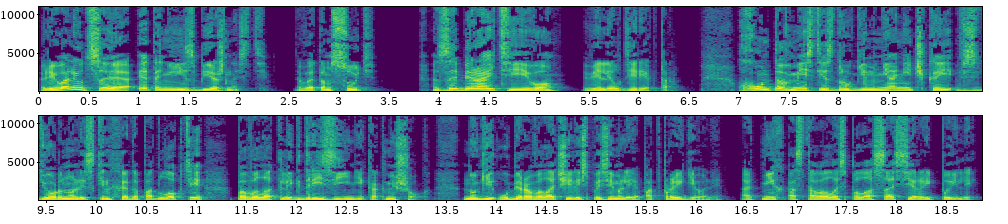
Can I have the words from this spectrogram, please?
Революция — это неизбежность. В этом суть. «Забирайте его», — велел директор. Хунта вместе с другим нянечкой вздернули скинхеда под локти, поволокли к дрезине, как мешок. Ноги Убера волочились по земле, подпрыгивали. От них оставалась полоса серой пыли.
